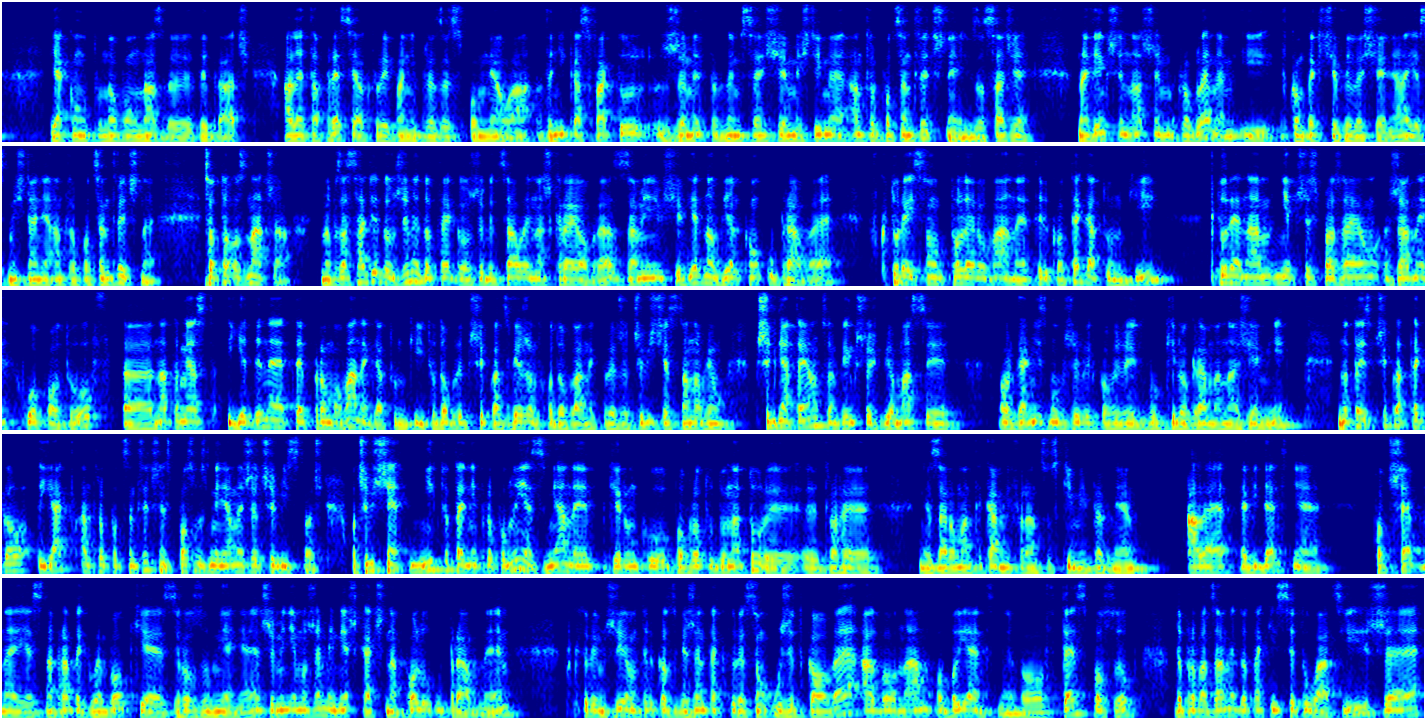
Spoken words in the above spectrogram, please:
jaką tu nową nazwę wybrać, ale ta presja, o której pani prezes wspomniała, wynika z faktu, że my w pewnym sensie myślimy antropocentrycznie i w zasadzie największym naszym problemem i w kontekście wylesienia jest myślenie antropocentryczne. Co to oznacza? No w zasadzie dążymy do tego, żeby cały nasz krajobraz zamienił się w jedną wielką uprawę, w której są tolerowane tylko te gatunki, które nam nie przysparzają żadnych kłopotów. E, natomiast jedyne te promowane gatunki, i tu dobry przykład zwierząt hodowlanych, które rzeczywiście stanowią przygniatającą większość biomasy organizmów żywych powyżej 2 kg na Ziemi, no to jest przykład tego, jak w antropocentryczny sposób zmieniamy rzeczywistość. Oczywiście nikt tutaj nie proponuje zmiany w kierunku powrotu do natury, e, trochę za romantykami francuskimi pewnie, ale ewidentnie potrzebne jest naprawdę głębokie zrozumienie, że my nie możemy mieszkać na polu uprawnym, w którym żyją tylko zwierzęta, które są użytkowe albo nam obojętne, bo w ten sposób doprowadzamy do takiej sytuacji, że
